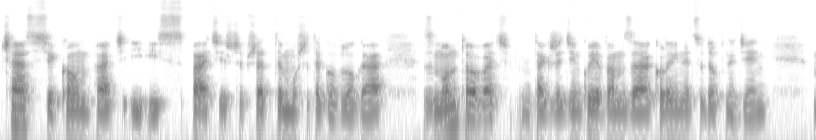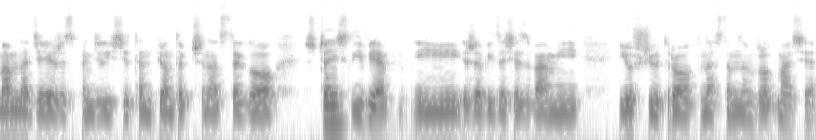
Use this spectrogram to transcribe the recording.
Czas się kąpać i, i spać. Jeszcze przedtem muszę tego vloga zmontować. Także dziękuję wam za kolejny cudowny dzień. Mam nadzieję, że spędziliście ten piątek 13 szczęśliwie i że widzę się z Wami już jutro w następnym vlogmasie.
